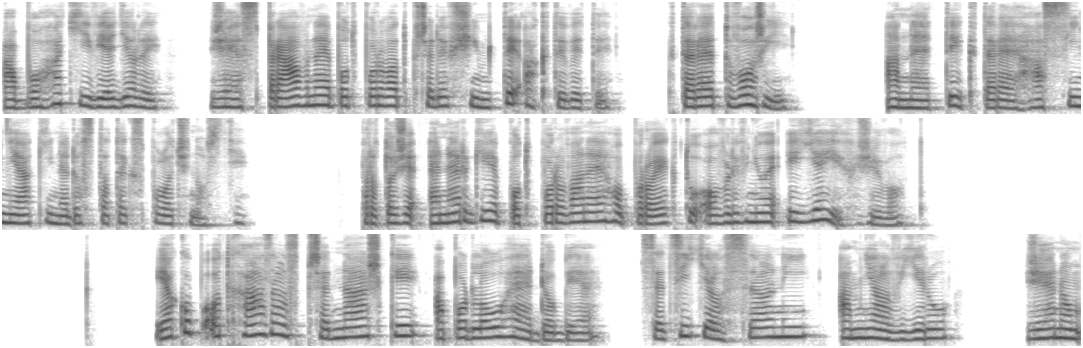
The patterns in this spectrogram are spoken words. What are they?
A bohatí věděli, že je správné podporovat především ty aktivity, které tvoří, a ne ty, které hasí nějaký nedostatek společnosti. Protože energie podporovaného projektu ovlivňuje i jejich život. Jakub odcházel z přednášky a po dlouhé době se cítil silný a měl víru, že jenom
